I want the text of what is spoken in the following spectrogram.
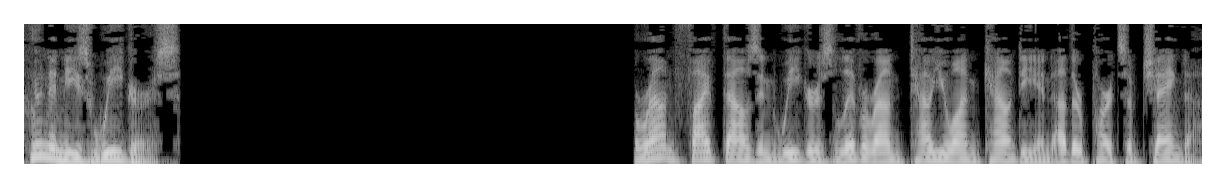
Hunanese Uyghurs Around 5,000 Uyghurs live around Taoyuan County and other parts of Changde.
